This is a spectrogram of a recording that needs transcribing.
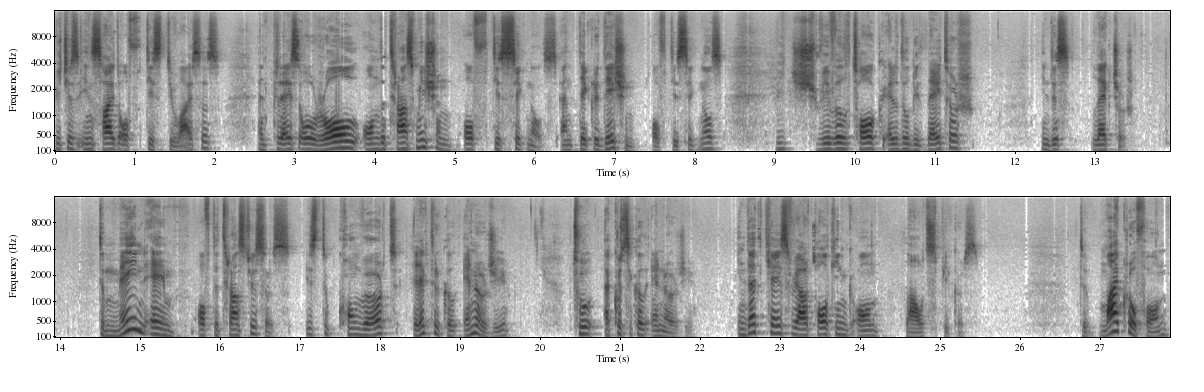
which is inside of these devices and plays a role on the transmission of these signals and degradation of these signals, which we will talk a little bit later in this lecture. The main aim of the transducers is to convert electrical energy to acoustical energy. In that case, we are talking on loudspeakers. The microphone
